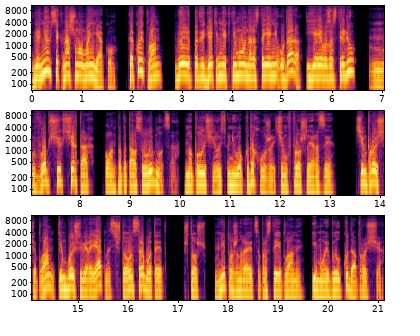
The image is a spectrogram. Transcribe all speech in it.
вернемся к нашему маньяку. Какой план? Вы подведете мне к нему на расстоянии удара, и я его застрелю?» «В общих чертах», Он попытался улыбнуться, но получилось у него куда хуже, чем в прошлые разы. Чем проще план, тем больше вероятность, что он сработает. Что ж, мне тоже нравятся простые планы, и мой был куда проще.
